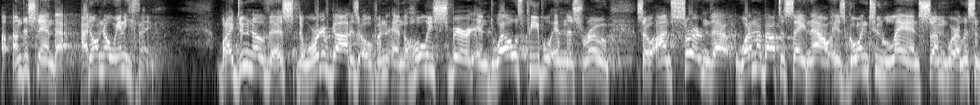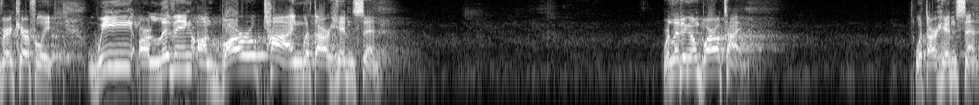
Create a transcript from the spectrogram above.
Uh, understand that. I don't know anything. But I do know this the Word of God is open, and the Holy Spirit indwells people in this room. So I'm certain that what I'm about to say now is going to land somewhere. Listen very carefully. We are living on borrowed time with our hidden sin. We're living on borrowed time with our hidden sin.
